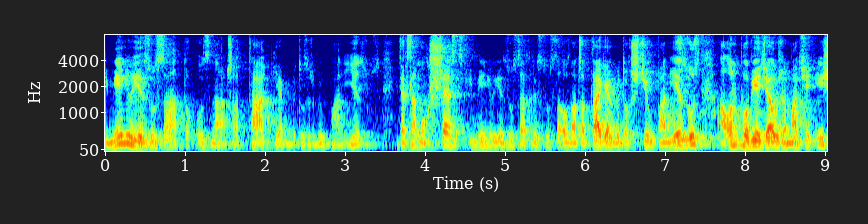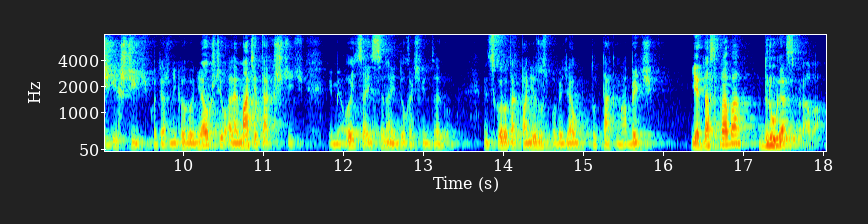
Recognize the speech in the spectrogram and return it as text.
W imieniu Jezusa to oznacza tak, jakby to zrobił Pan Jezus. I tak samo chrzest w imieniu Jezusa Chrystusa oznacza tak, jakby to chrzcił Pan Jezus, a On powiedział, że macie iść i chrzcić. Chociaż nikogo nie ochrzcił, ale macie tak chrzcić. W imię Ojca i Syna i Ducha Świętego. Więc skoro tak Pan Jezus powiedział, to tak ma być. Jedna sprawa, druga sprawa.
